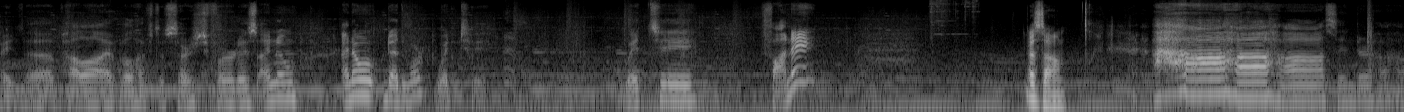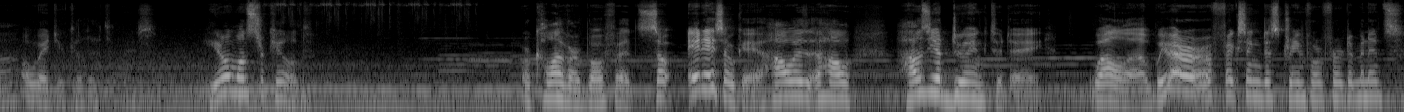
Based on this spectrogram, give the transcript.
Wait, uh, Pala, I will have to search for this. I know, I know that word, witty. Witty. Eh, funny? That's down. Ha ha ha, Cinder, ha ha. Oh wait, you killed it. Nice. Hero monster killed. Or clever, both it. So it is okay. How is how how's your doing today? Well, uh, we were fixing the stream for 30 minutes,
